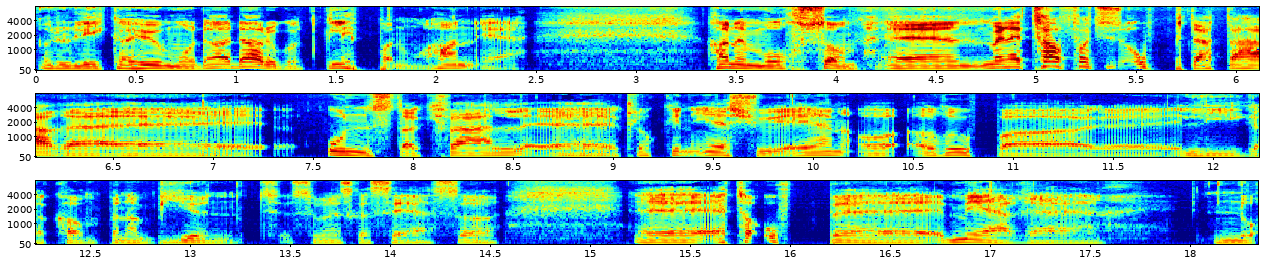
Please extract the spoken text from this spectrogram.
og du liker humor, da, da har du gått glipp av noe. Han er, han er morsom. Eh, men jeg tar faktisk opp dette her eh, onsdag kveld. Eh, klokken er 21, og Europaligakampen har begynt, som jeg skal se. Så eh, jeg tar opp eh, mer nå.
